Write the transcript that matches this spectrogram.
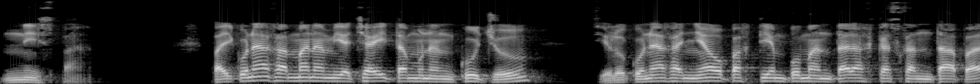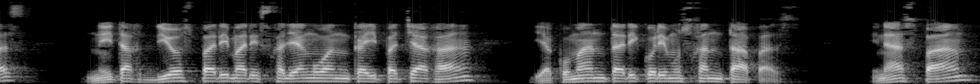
nispa. Paykunaqa manam yachayta munankuchu, cielokunaqa ñawpaq tiempo mantaraq kasqantapas, nitaq Dios parimarisqallanwan kay pachaqa, yakumanta rikurimusqantapas. Hinaspa,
